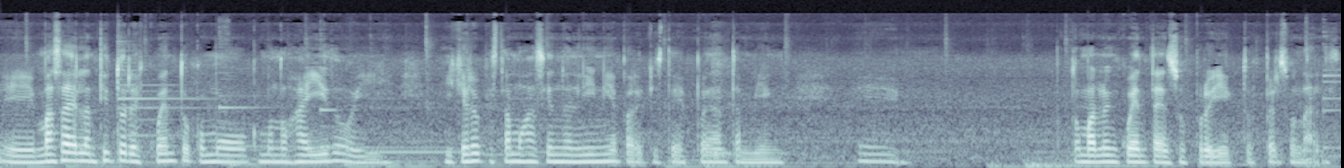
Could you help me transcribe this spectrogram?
Eh, más adelantito les cuento cómo, cómo nos ha ido y, qué es lo que estamos haciendo en línea para que ustedes puedan también eh, tomarlo en cuenta en sus proyectos personales.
